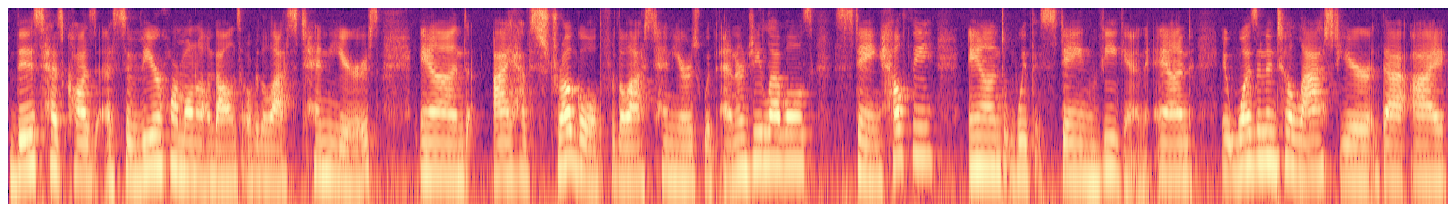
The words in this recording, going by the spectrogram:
this has caused a severe hormonal imbalance over the last 10 years. And I have struggled for the last 10 years with energy levels, staying healthy, and with staying vegan. And it wasn't until last year that I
